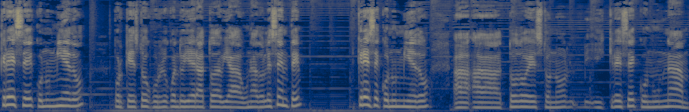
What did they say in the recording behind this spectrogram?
crece con un miedo, porque esto ocurrió cuando ella era todavía una adolescente, crece con un miedo a, todo esto, ¿no? Y crece con una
